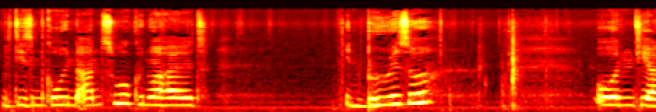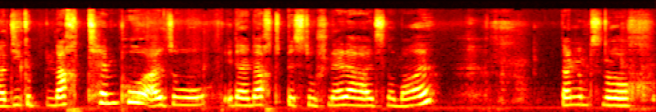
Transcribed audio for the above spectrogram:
mit diesem grünen Anzug, nur halt in Böse. Und ja, die gibt Nachttempo, also in der Nacht bist du schneller als normal. Dann gibt es noch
